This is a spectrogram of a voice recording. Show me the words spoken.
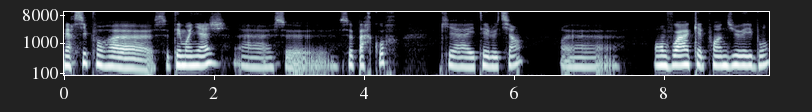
Merci pour euh, ce témoignage, ce, ce, parcours qui a été le tien. on voit à quel point Dieu est bon,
